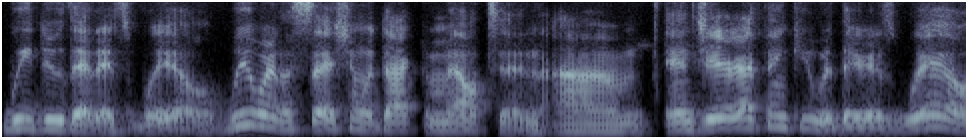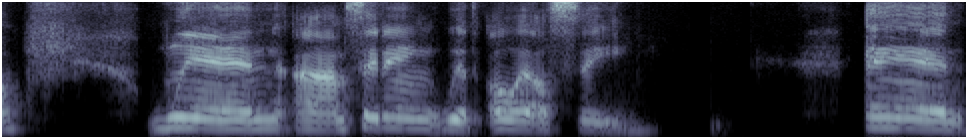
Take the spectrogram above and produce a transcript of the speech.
we do that as well. We were in a session with Dr. Melton, um, and Jerry, I think you were there as well, when um, sitting with OLC. And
